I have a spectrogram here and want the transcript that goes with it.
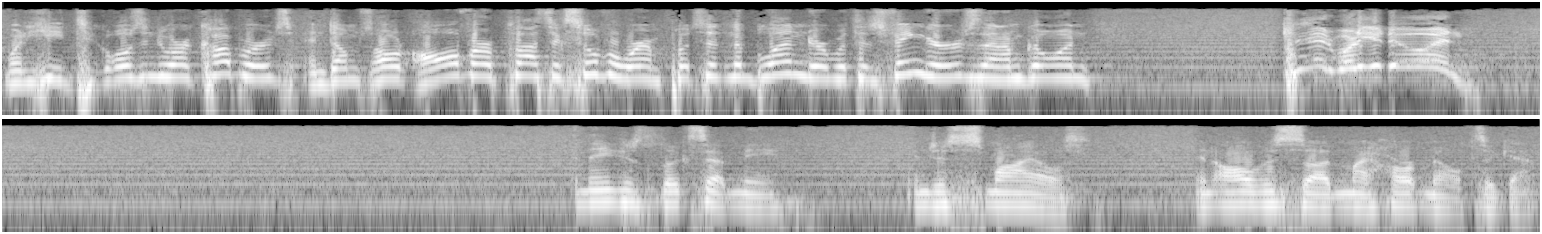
when he goes into our cupboards and dumps out all of our plastic silverware and puts it in the blender with his fingers, that I'm going, Kid, what are you doing? And then he just looks at me and just smiles. And all of a sudden, my heart melts again.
